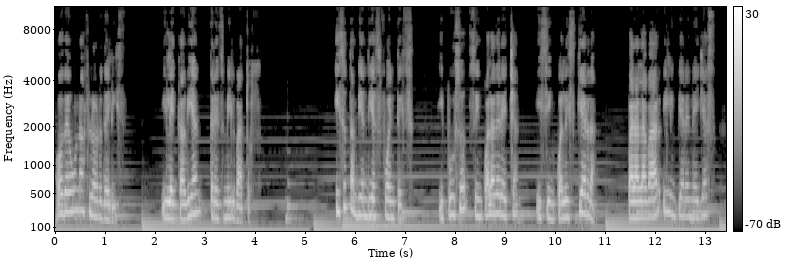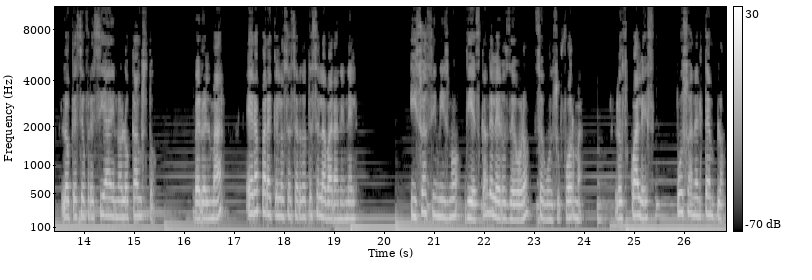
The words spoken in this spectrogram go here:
o de una flor de lis, y le cabían tres mil vatos. Hizo también diez fuentes, y puso cinco a la derecha y cinco a la izquierda, para lavar y limpiar en ellas lo que se ofrecía en holocausto, pero el mar era para que los sacerdotes se lavaran en él. Hizo asimismo diez candeleros de oro según su forma, los cuales puso en el templo,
